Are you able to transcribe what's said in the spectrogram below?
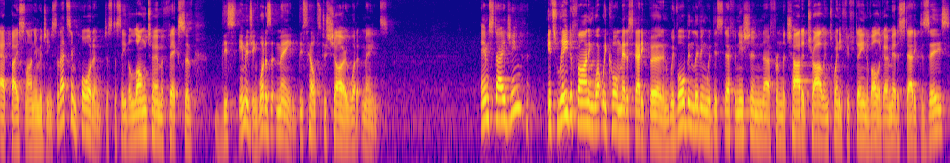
at baseline imaging. So that's important just to see the long term effects of this imaging. What does it mean? This helps to show what it means. M staging, it's redefining what we call metastatic burden. We've all been living with this definition uh, from the CHAARTED trial in 2015 of oligometastatic disease.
